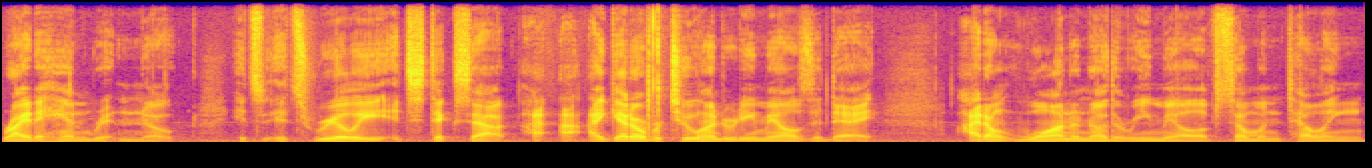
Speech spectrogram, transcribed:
write a handwritten note. It's, it's really, it sticks out. I, I get over 200 emails a day. I don't want another email of someone telling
